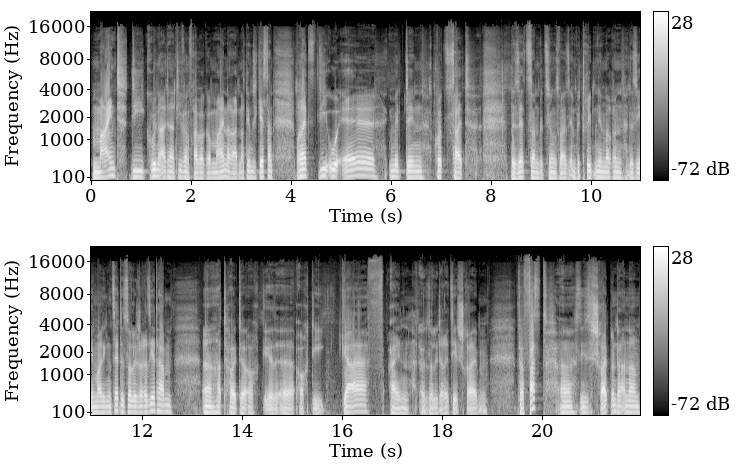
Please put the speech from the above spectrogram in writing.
meint die grüne Alternative im Freiburger Gemeinderat, nachdem sich gestern bereits die UL mit den Kurzzeitbesetzern bzw. Inbetriebnehmerinnen des ehemaligen ZES solidarisiert haben, äh, hat heute auch, äh, auch die GAF ein äh, Solidaritätsschreiben verfasst. Äh, sie schreibt unter anderem,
